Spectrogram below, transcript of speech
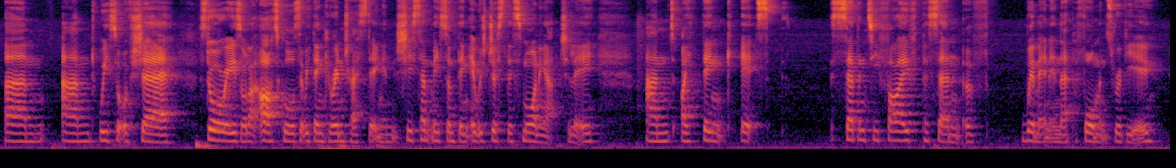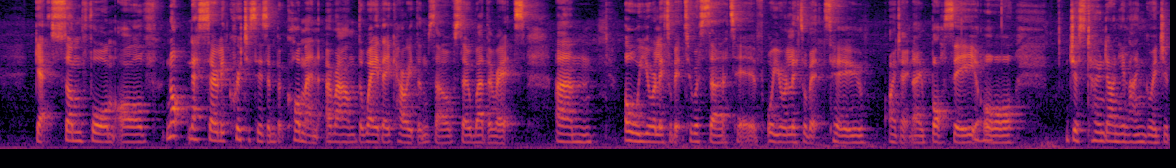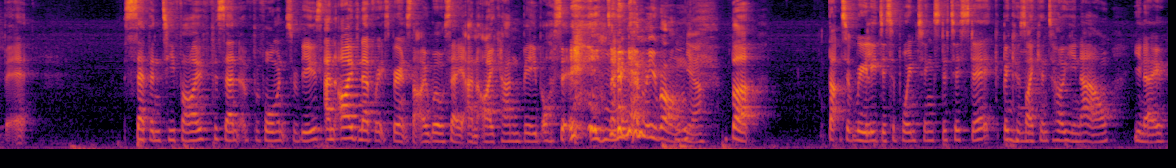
Um, and we sort of share stories or like articles that we think are interesting. And she sent me something. It was just this morning actually, and I think it's 75% of women in their performance review get some form of not necessarily criticism but comment around the way they carried themselves. So whether it's um, oh you're a little bit too assertive or you're a little bit too i don't know bossy mm-hmm. or just tone down your language a bit. 75% of performance reviews and i've never experienced that i will say and i can be bossy. Mm-hmm. Don't get me wrong. Yeah. but that's a really disappointing statistic because mm-hmm. I can tell you now, you know,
